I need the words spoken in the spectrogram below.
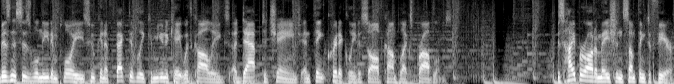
Businesses will need employees who can effectively communicate with colleagues, adapt to change, and think critically to solve complex problems. Is hyperautomation something to fear?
